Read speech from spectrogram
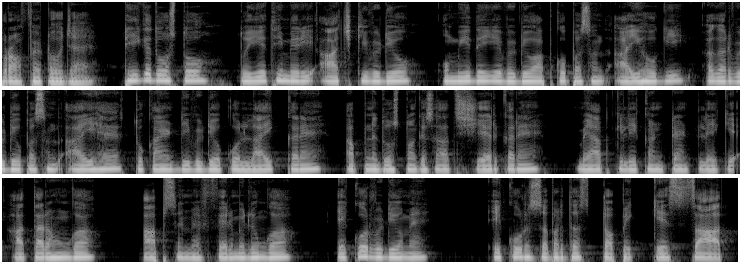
प्रॉफिट हो जाए। ठीक है दोस्तों तो ये थी मेरी आज की वीडियो। उम्मीद है ये वीडियो आपको पसंद आई होगी। अगर वीडियो पसंद आई है तो काइंडली वीडियो को लाइक करें, अपने दोस्तों के साथ शेयर करें। मैं आपके लिए कंटेंट लेके आता रहूँगा। आपसे मैं फिर मिलूँगा एक और वीडियो में, एक और ज़बरदस्त टॉपिक के साथ।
